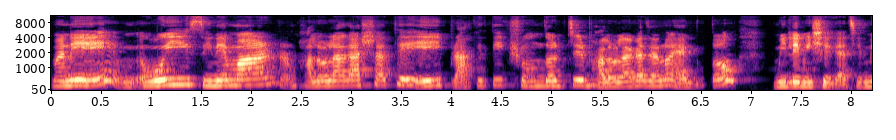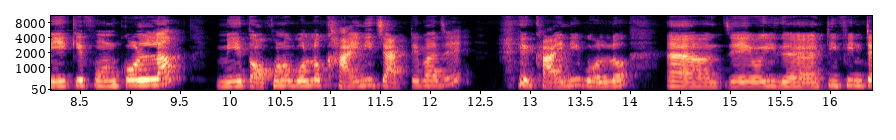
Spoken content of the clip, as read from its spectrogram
মানে ওই সিনেমার ভালো লাগার সাথে এই প্রাকৃতিক সৌন্দর্যের ভালো লাগা যেন একদম মিলেমিশে গেছে। মেয়েকে ফোন করলাম, মেয়ে তখনও বলল, খাইনি চারটে বাজে। খাইনি, বলল যে ওই টিফিনটা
